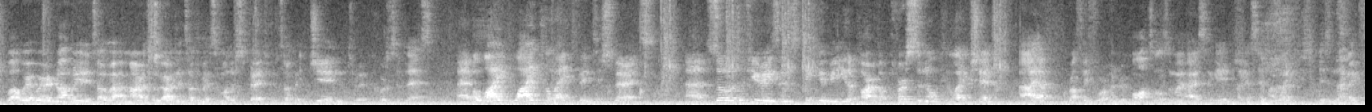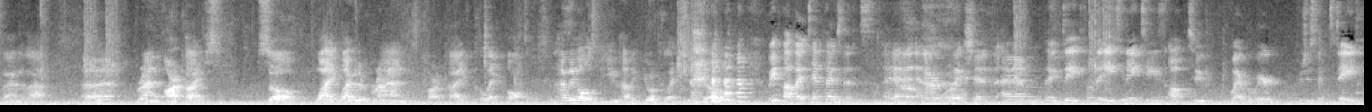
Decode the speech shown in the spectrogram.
Well, we're, we're not going to talk about Amara, so we are going to talk about some other spirits. We're going to talk about gin throughout the course of this. Uh, but why why collect vintage spirits? Um, so there's a few reasons. It can be either part of a personal collection. I have roughly 400 bottles in my house. Again, like I said, my wife isn't a big fan of that. Uh, brand archives. So why why would a brand archive collect bottles? How many bottles do you have in your collection, Joe? We've got about 10,000 uh, in our collection um, that date from the 1880s up to whatever we're producing today.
